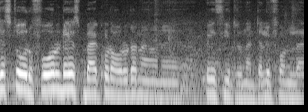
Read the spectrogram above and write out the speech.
ஜஸ்ட் ஒரு ஃபோர் டேஸ் பேக் கூட அவரோட நான் பேசிகிட்டு இருந்தேன் டெலிஃபோனில்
